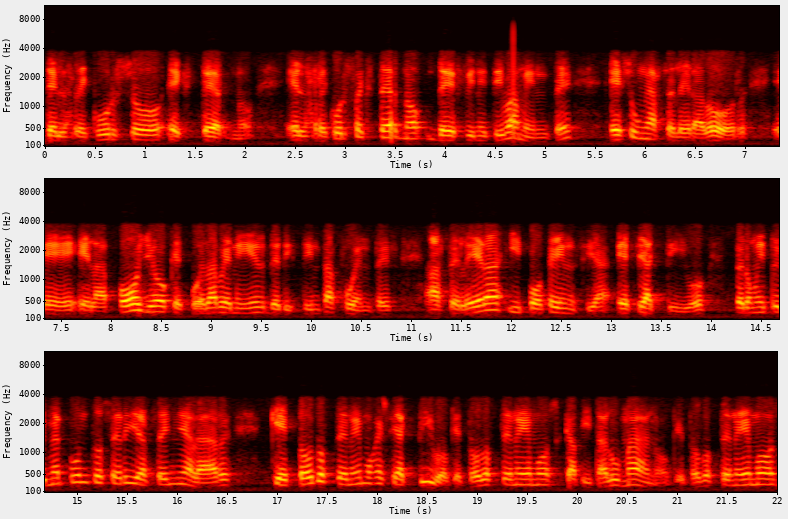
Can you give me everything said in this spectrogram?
del recurso externo. El recurso externo definitivamente es un acelerador. Eh, el apoyo que pueda venir de distintas fuentes acelera y potencia ese activo pero mi primer punto sería señalar que todos tenemos ese activo, que todos tenemos capital humano, que todos tenemos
